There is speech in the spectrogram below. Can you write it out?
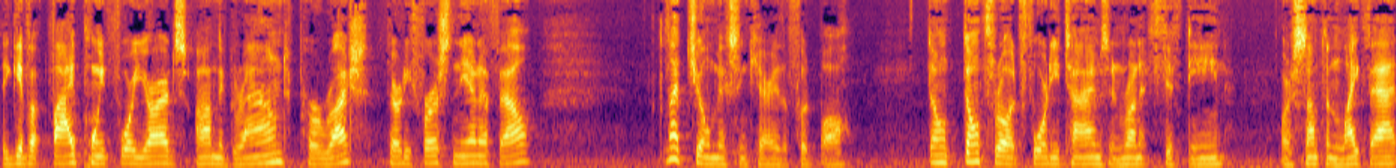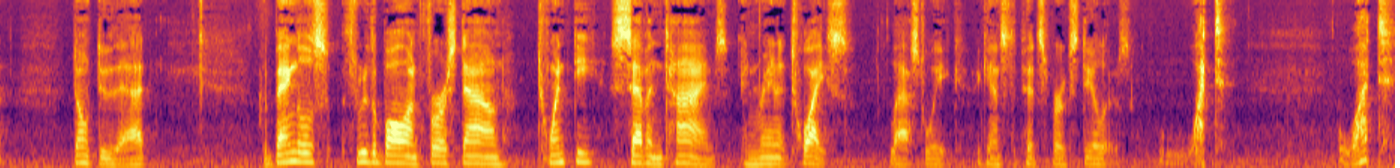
They give up 5.4 yards on the ground per rush, 31st in the NFL. Let Joe Mixon carry the football. Don't don't throw it 40 times and run it 15 or something like that. Don't do that. The Bengals threw the ball on first down 27 times and ran it twice last week against the Pittsburgh Steelers. What? What?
